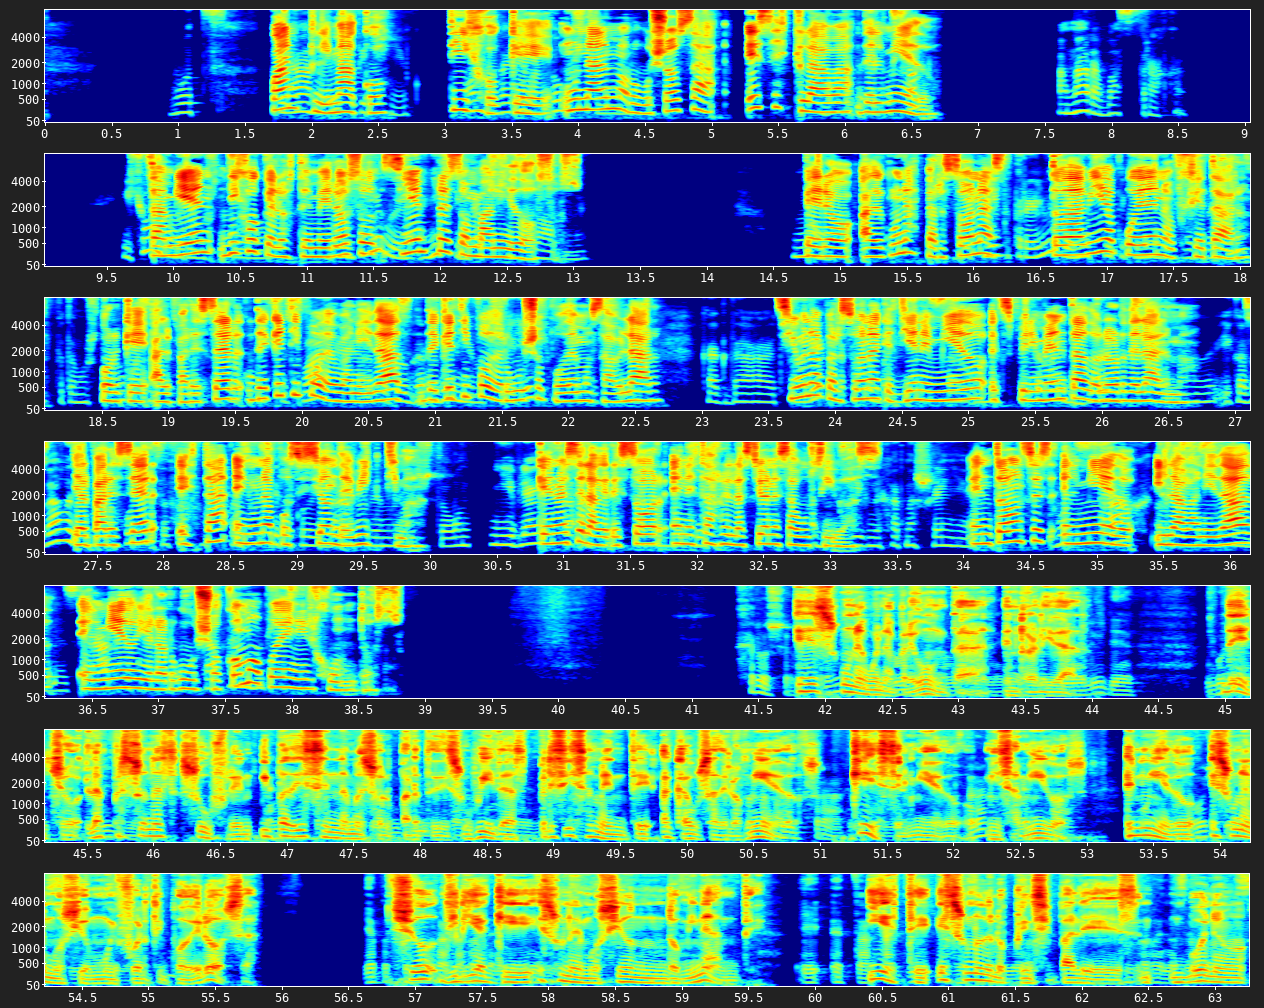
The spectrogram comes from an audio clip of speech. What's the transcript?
Juan Climaco dijo que un alma orgullosa es esclava del miedo. También dijo que los temerosos siempre son vanidosos. Pero algunas personas todavía pueden objetar, porque al parecer, ¿de qué tipo de vanidad, de qué tipo de orgullo podemos hablar si una persona que tiene miedo experimenta dolor del alma y al parecer está en una posición de víctima, que no es el agresor en estas relaciones abusivas. Entonces el miedo y la vanidad, el miedo y el orgullo, ¿cómo pueden ir juntos? Es una buena pregunta, en realidad. De hecho, las personas sufren y padecen la mayor parte de sus vidas precisamente a causa de los miedos. ¿Qué es el miedo, mis amigos? El miedo es una emoción muy fuerte y poderosa. Yo diría que es una emoción dominante. Y este es uno de los principales, bueno,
